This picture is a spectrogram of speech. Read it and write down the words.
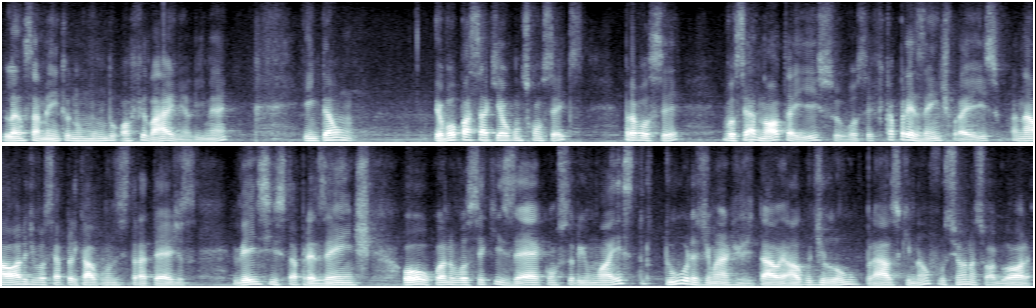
lançamento no mundo offline ali, né? Então, eu vou passar aqui alguns conceitos para você, você anota isso, você fica presente para isso, na hora de você aplicar algumas estratégias, ver se está presente, ou quando você quiser construir uma estrutura de marketing digital, é algo de longo prazo que não funciona só agora,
